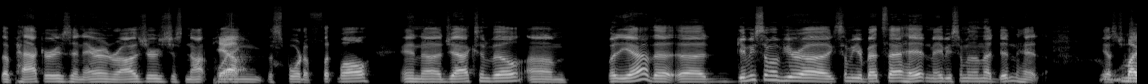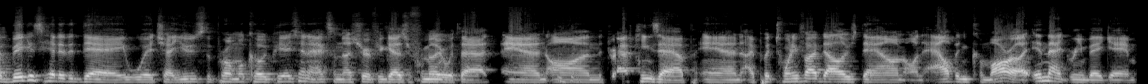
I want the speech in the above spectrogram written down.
the Packers and Aaron Rodgers just not playing yeah. the sport of football in uh, Jacksonville. Um, but yeah, the uh, give me some of your uh, some of your bets that hit, and maybe some of them that didn't hit. Yesterday. My biggest hit of the day, which I used the promo code PHNX. I'm not sure if you guys are familiar with that, and on the DraftKings app, and I put twenty five dollars down on Alvin Kamara in that Green Bay game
